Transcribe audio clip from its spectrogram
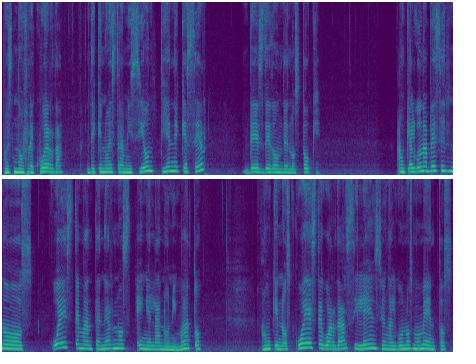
pues nos recuerda de que nuestra misión tiene que ser desde donde nos toque. Aunque algunas veces nos cueste mantenernos en el anonimato, aunque nos cueste guardar silencio en algunos momentos,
